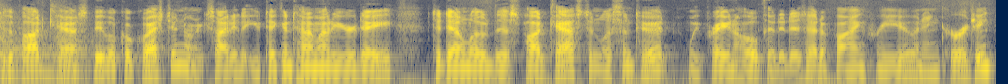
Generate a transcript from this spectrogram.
to the podcast Biblical Question. I'm excited that you've taken time out of your day to download this podcast and listen to it. We pray and hope that it is edifying for you and encouraging.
